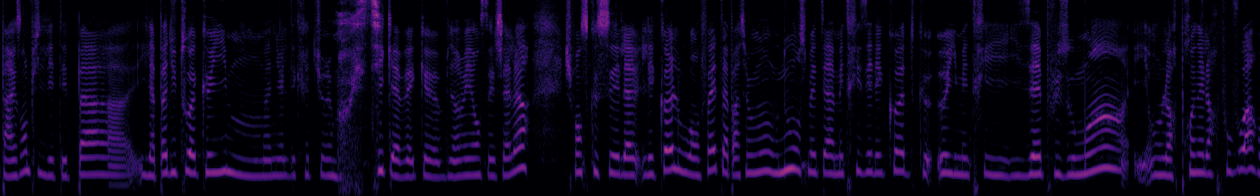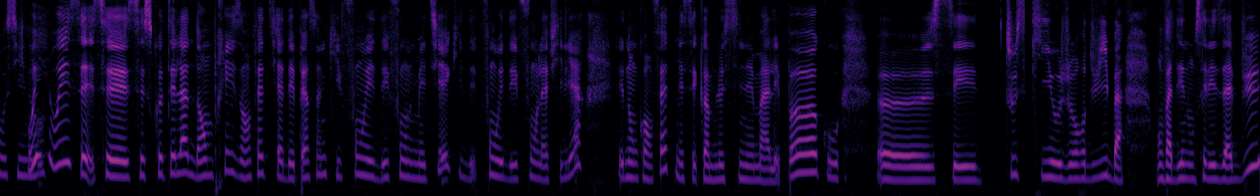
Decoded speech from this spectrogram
par exemple, il n'était pas, il n'a pas du tout accueilli mon manuel d'écriture humoristique avec euh, bienveillance et chaleur. Je pense que c'est l'école où, en fait, à partir du moment où nous, on se mettait à maîtriser les codes que eux, ils maîtrisaient plus ou moins, on leur prenait leur pouvoir aussi. oui, oui, c'est ce côté-là d'emprise. En fait, il y a des personnes qui font et défont le métier, qui font et défont la filière. Et donc, en fait, mais c'est comme le cinéma à l'époque, où euh, c'est tout ce qui aujourd'hui, bah, on va dénoncer les abus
